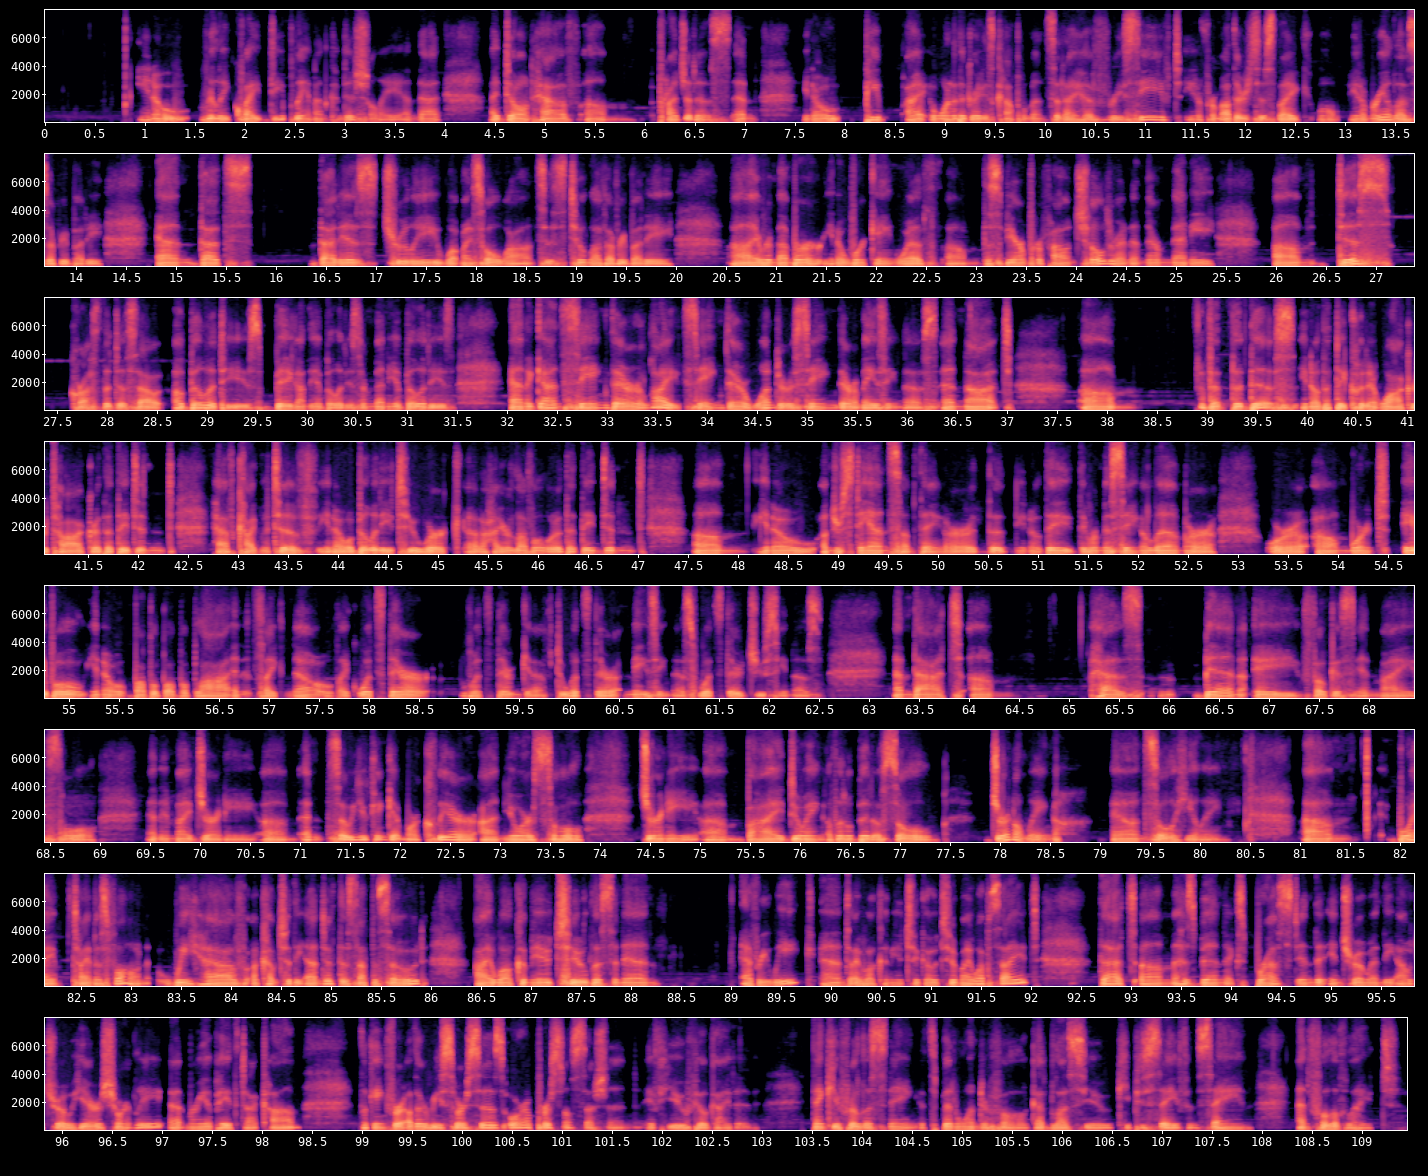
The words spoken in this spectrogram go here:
you know, really quite deeply and unconditionally, and that I don't have um, prejudice. And you know, people, I one of the greatest compliments that I have received, you know, from others is like, well, you know, Maria loves everybody, and that's that is truly what my soul wants is to love everybody. Uh, I remember, you know, working with um, the severe and profound children, and there are many um, dis cross the dis out abilities, big on the abilities. There are many abilities, and again, seeing their light, seeing their wonder, seeing their amazingness, and not um, that the this you know that they couldn't walk or talk or that they didn't have cognitive you know ability to work at a higher level or that they didn't um, you know understand something or that you know they they were missing a limb or or um, weren't able you know blah blah blah blah blah. And it's like no like what's their what's their gift? What's their amazingness? What's their juiciness? And that um, has been a focus in my soul and in my journey. Um, and so you can get more clear on your soul journey um, by doing a little bit of soul journaling and soul healing. Um, boy, time has flown. We have uh, come to the end of this episode. I welcome you to listen in every week, and I welcome you to go to my website, that um, has been expressed in the intro and the outro here shortly at mariapeth.com. Looking for other resources or a personal session if you feel guided. Thank you for listening. It's been wonderful. God bless you. Keep you safe and sane and full of light.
